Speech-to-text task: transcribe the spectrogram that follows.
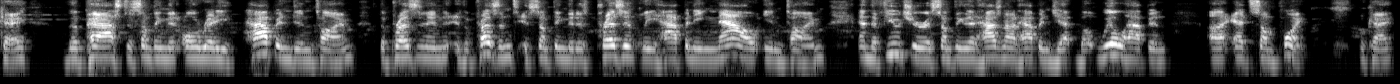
Okay the past is something that already happened in time the present the present is something that is presently happening now in time and the future is something that has not happened yet but will happen uh, at some point okay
